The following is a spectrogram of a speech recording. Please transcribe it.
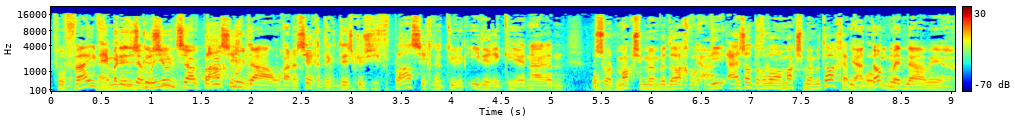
voor 25 Nee, maar de discussie miljoen zou zich moeten halen. Wou dat zeggen, de discussie verplaatst zich natuurlijk iedere keer naar een, soort maximumbedrag. Ja. Die, hij zal toch wel een maximumbedrag hebben? Ja, Bobby? dat met name, ja.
